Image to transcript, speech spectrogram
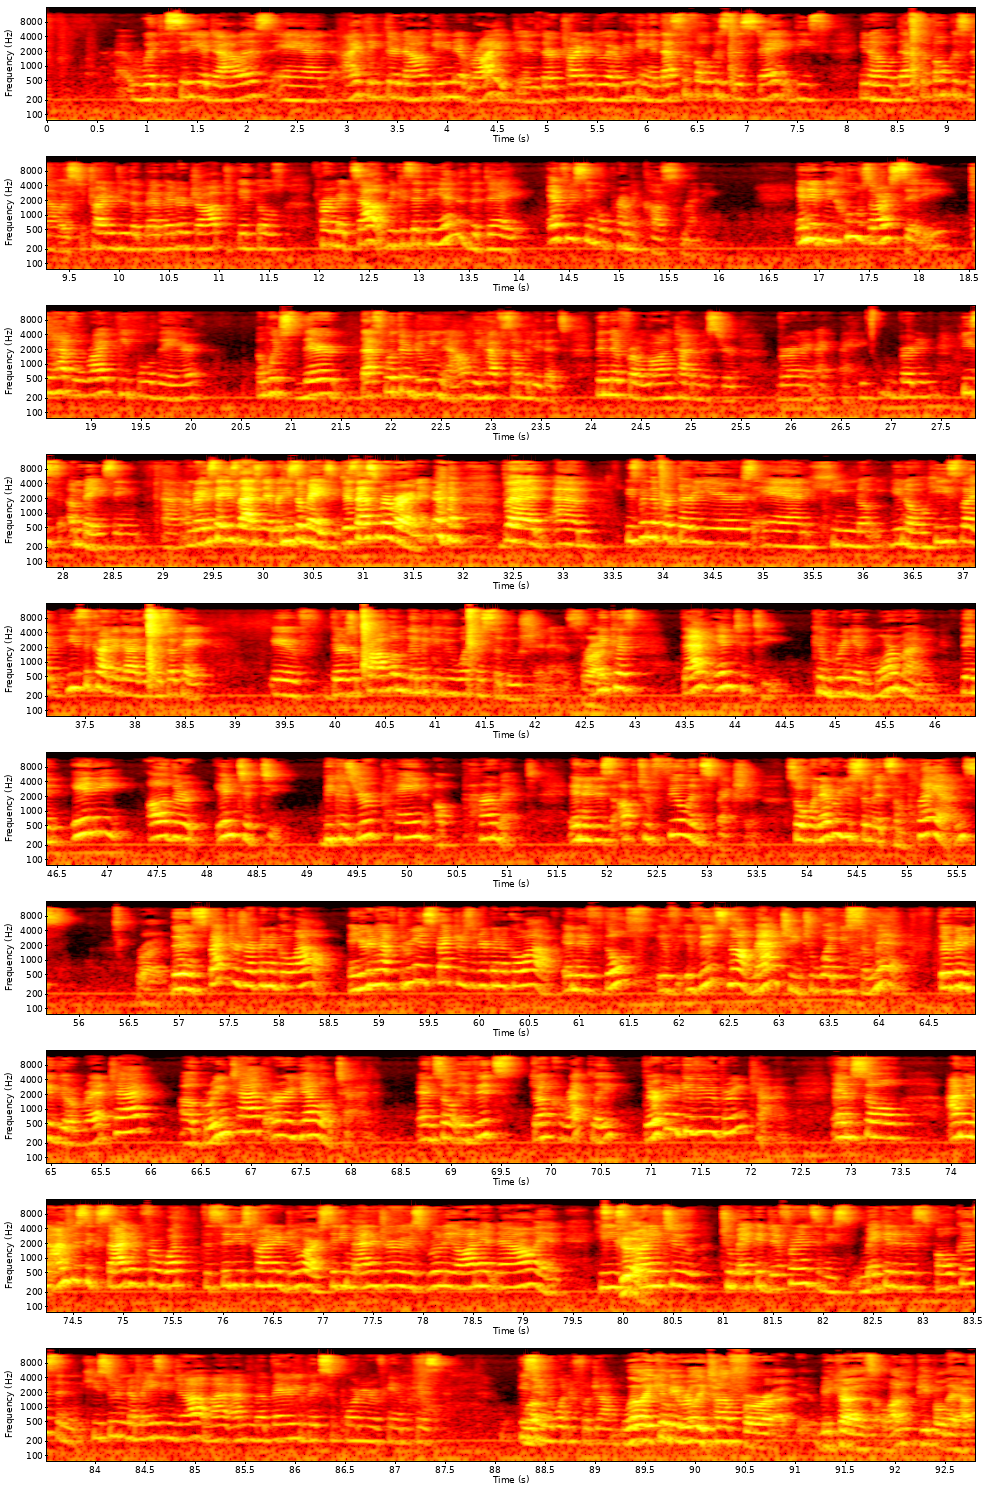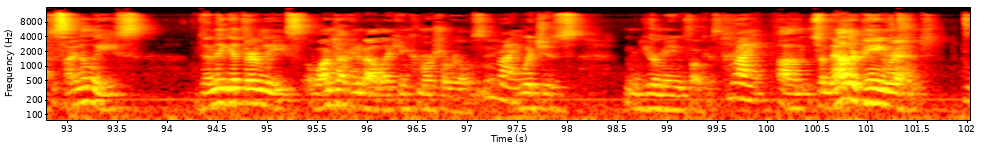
with the city of Dallas, and I think they're now getting it right, and they're trying to do everything, and that's the focus this day. These, you know, that's the focus now is to try to do the better job to get those permits out, because at the end of the day, every single permit costs money, and it behooves our city to have the right people there, which they're that's what they're doing now. We have somebody that's been there for a long time, Mr. Vernon. I, I hate Vernon. He's amazing. Uh, I'm not gonna say his last name, but he's amazing. Just ask for Vernon. but um, he's been there for 30 years, and he know you know he's like he's the kind of guy that says, okay, if there's a problem, let me give you what the solution is. Right. Because that entity can bring in more money than any other entity because you're paying a permit and it is up to field inspection. So whenever you submit some plans, Right. the inspectors are going to go out and you're going to have three inspectors that are going to go out and if those if, if it's not matching to what you submit they're going to give you a red tag a green tag or a yellow tag and so if it's done correctly they're going to give you a green tag and so i mean i'm just excited for what the city is trying to do our city manager is really on it now and he's Good. wanting to to make a difference and he's making it his focus and he's doing an amazing job I, i'm a very big supporter of him because he's Well- doing a wonderful job Well, it can be really tough for uh, because a lot of people they have to sign a lease, then they get their lease. Well, I'm talking about like in commercial real estate, Right. which is your main focus. right Um, so now they're paying rent.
